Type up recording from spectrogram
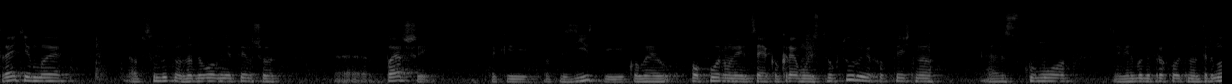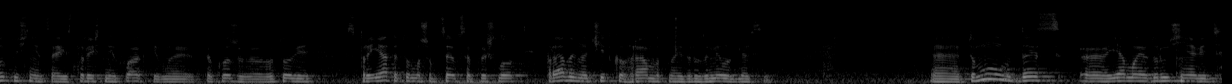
Третє, ми абсолютно задоволені тим, що е, перший такий от з'їзд, і коли оформлюється як окремою структурою, фактично е, з КУМО, він буде проходити на Тернопільщині. Це історичний факт, і ми також готові сприяти тому, щоб це все прийшло правильно, чітко, грамотно і зрозуміло для всіх. Е, Тому десь е, я маю доручення від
